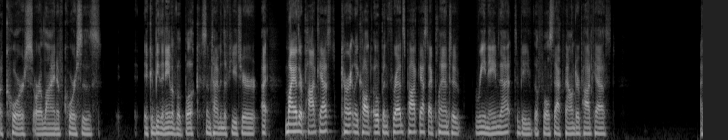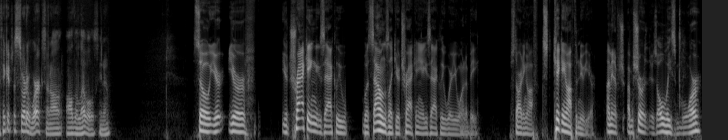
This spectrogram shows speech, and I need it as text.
a course or a line of courses. It could be the name of a book sometime in the future. I, my other podcast, currently called Open Threads Podcast, I plan to rename that to be the Full Stack Founder Podcast. I think it just sort of works on all all the levels, you know. So you're you're you're tracking exactly what sounds like you're tracking exactly where you want to be starting off, kicking off the new year. I mean, I'm sure there's always more,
